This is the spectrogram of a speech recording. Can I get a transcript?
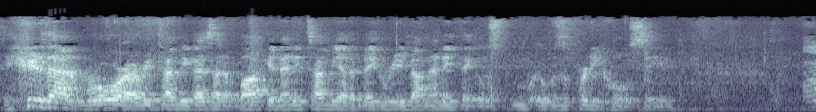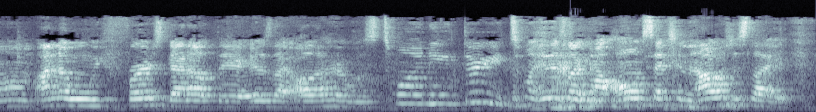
to hear that roar every time you guys had a bucket, anytime you had a big rebound, anything. It was it was a pretty cool scene. Um, I know when we first got out there, it was like all I heard was 23, 20. It was like my own section, and I was just like,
